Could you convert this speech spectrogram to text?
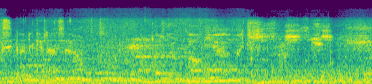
Is he gonna get us out? Oh yeah, like, shh, shh, shh.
